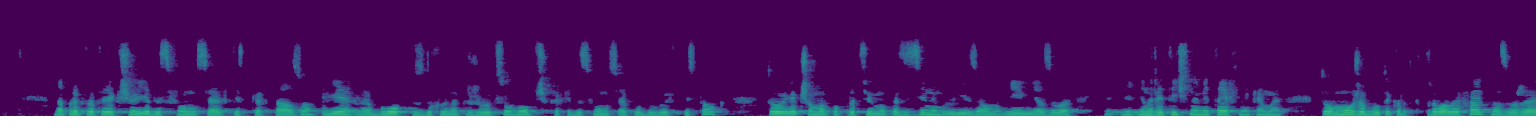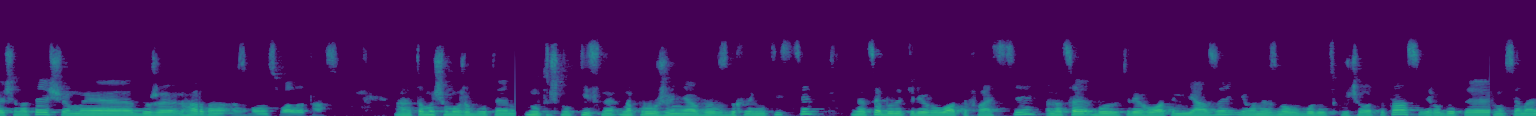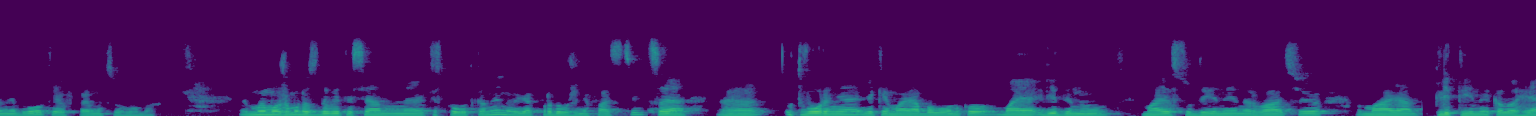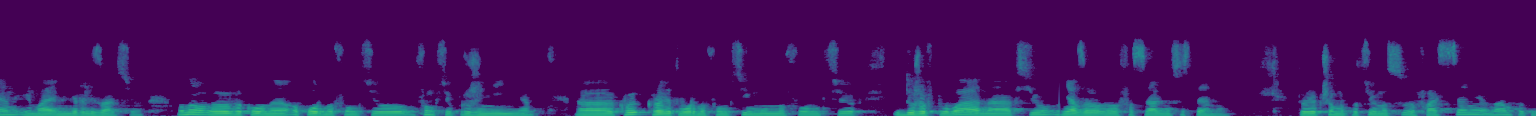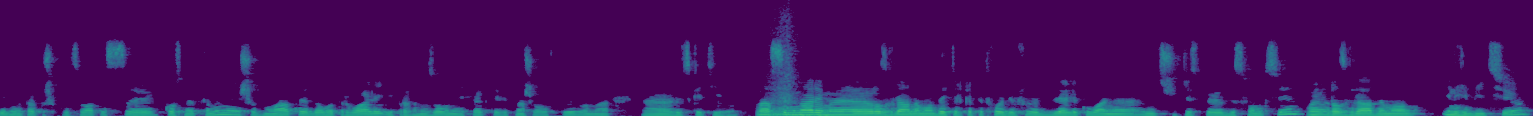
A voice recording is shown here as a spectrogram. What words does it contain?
Наприклад, якщо є дисфункція в кістках тазу, є блок блок на крижових суглобчиках і дисфункція клубових кісток, то якщо ми попрацюємо позиційним релізом і м'язово-енергетичними техніками, то може бути короткотривалий ефект, незважаючи на те, що ми дуже гарно збалансували таз. Тому що може бути внутрішньокісне напруження в здуховинній кістці, і на це будуть реагувати фасції, на це будуть реагувати м'язи, і вони знову будуть скручувати таз і робити функціональні блоки в певних суглобах. Ми можемо роздивитися кісткову тканину як продовження фасцій. Це е, утворення, яке має оболонку, має рідину, має судини, нервацію, має клітини, колаген і має мінералізацію. Воно е, виконує опорну функцію, функцію пружиніння, е, кровотворну функцію, імунну функцію і дуже впливає на всю м'язофасціальну систему. То якщо ми працюємо з фасціями, нам потрібно також працювати з е, костною тканиною, щоб мати довготривалі і прогнозовані ефекти від нашого впливу на людське тіло. На семінарі ми розглянемо декілька підходів для лікування кісткої дисфункції. Ми розглянемо інгібіцію,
